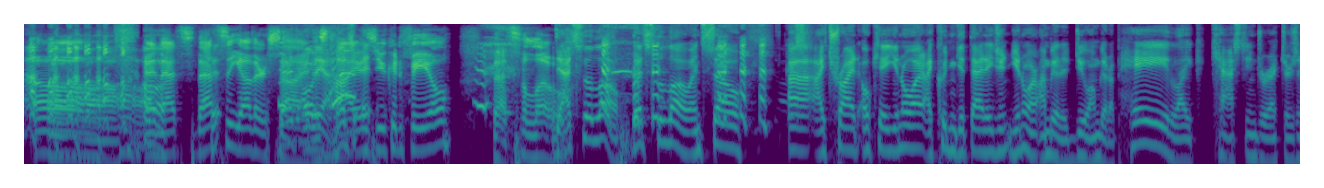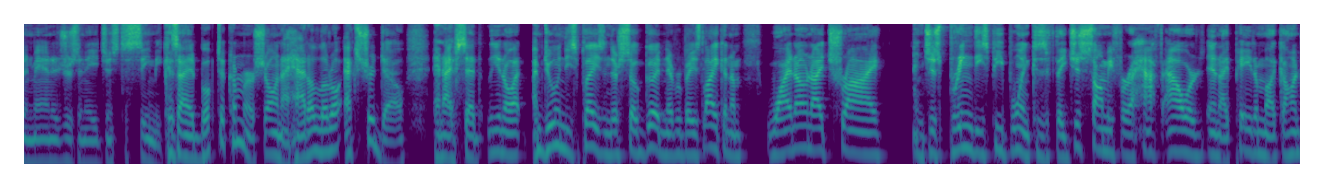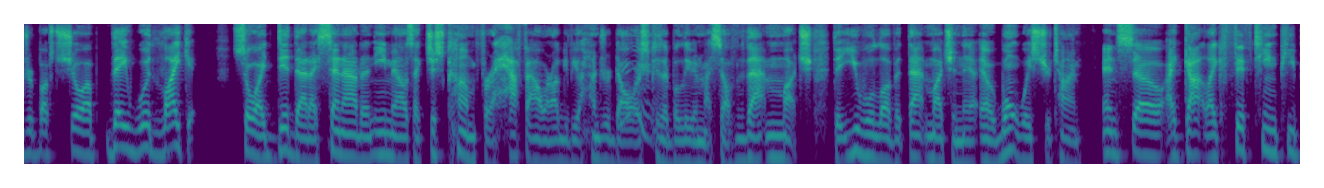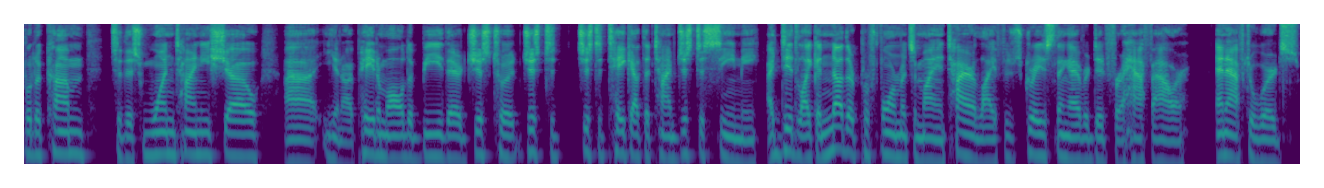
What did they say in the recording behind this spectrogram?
oh. and that's that's the other side. oh, as yeah, that's- high as you can feel, that's the low. That's the low. That's the low. And so uh, I tried, okay, you know what? I couldn't get that agent. You know what I'm going to do? I'm going to pay like casting directors and managers and agents to see me because I had booked a commercial and I had a little extra dough. And I said, you know what? I'm doing these plays and they're so good and everybody's liking them. Why don't I try? And just bring these people in because if they just saw me for a half hour and I paid them like a hundred bucks to show up, they would like it. So I did that. I sent out an email. I was like, just come for a half hour. I'll give you a hundred dollars Hmm. because I believe in myself that much that you will love it that much and that I won't waste your time. And so I got like 15 people to come to this one tiny show. Uh, you know, I paid them all to be there just to just to just to take out the time just to see me. I did like another performance in my entire life. It was the greatest thing I ever did for a half hour. And afterwards,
